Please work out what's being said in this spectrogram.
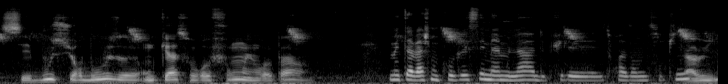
c'est bouse sur bouse, on casse, on refond et on repart. Mais t'as vachement progressé même là depuis les trois ans de Tipeee. Ah oui,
